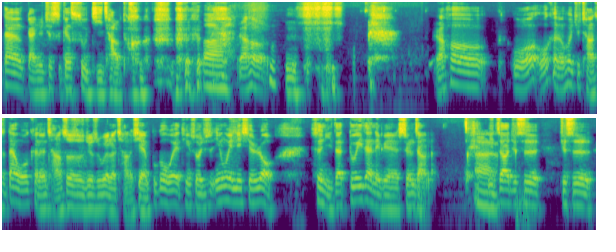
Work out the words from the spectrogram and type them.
但感觉就是跟素鸡差不多，啊，然后嗯，然后我我可能会去尝试，但我可能尝试是就是为了尝鲜。不过我也听说，就是因为那些肉是你在堆在那边生长的，你知道，就是就是。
